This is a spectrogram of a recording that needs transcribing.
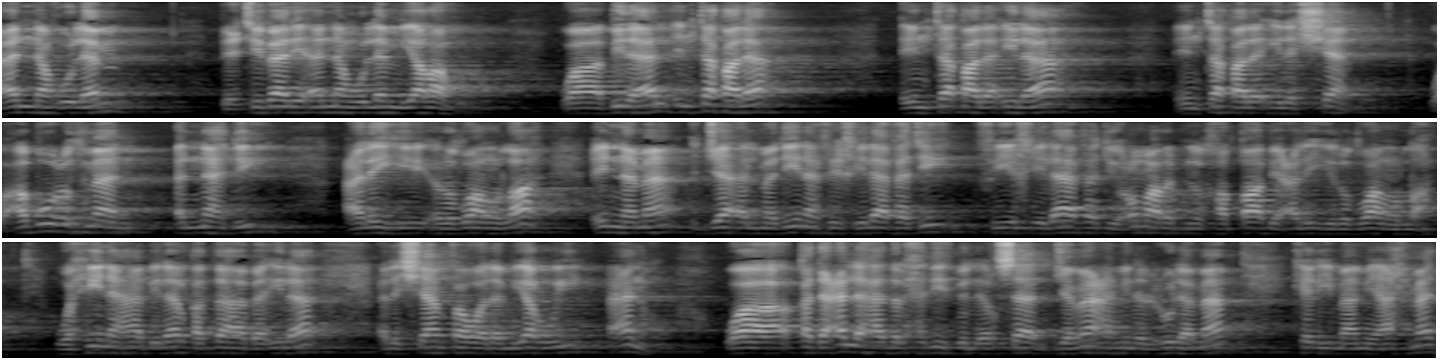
أنه لم باعتبار أنه لم يره وبلال انتقل انتقل إلى انتقل إلى الشام. وأبو عثمان النهدي عليه رضوان الله إنما جاء المدينة في خلافه في خلافة عمر بن الخطاب عليه رضوان الله. وحينها بلال قد ذهب إلى الشام فهو لم يروي عنه. وقد عل هذا الحديث بالإرسال جماعة من العلماء كالإمام أحمد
